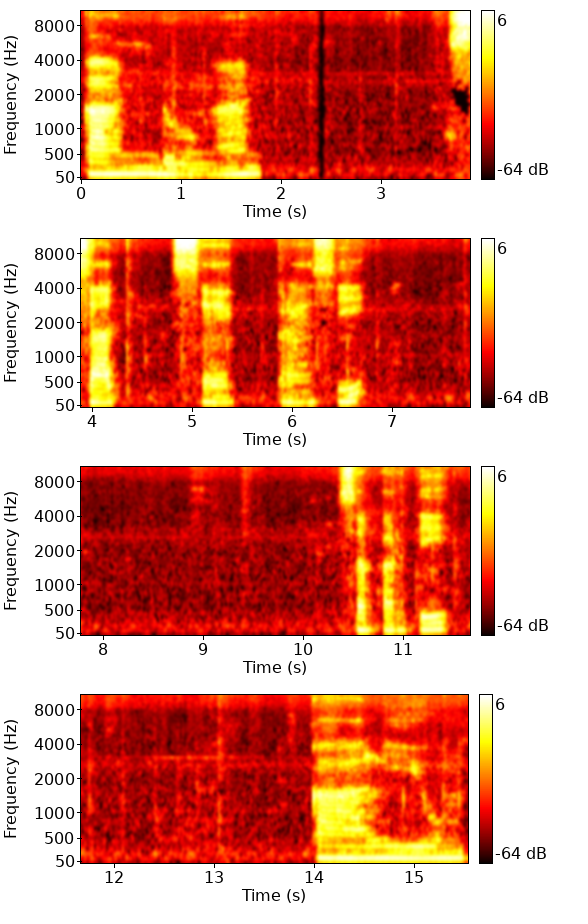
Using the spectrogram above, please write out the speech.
kandungan zat sekresi seperti kalium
